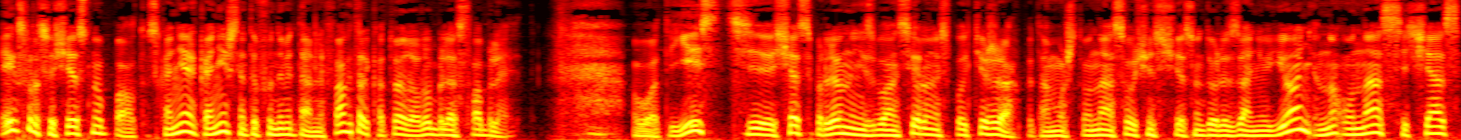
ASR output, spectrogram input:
Экспорт существенно упал. То есть, конечно, это фундаментальный фактор, который рубль ослабляет. Вот. Есть э, сейчас определенная несбалансированность в платежах, потому что у нас очень существенную долю занял юань, но у нас сейчас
